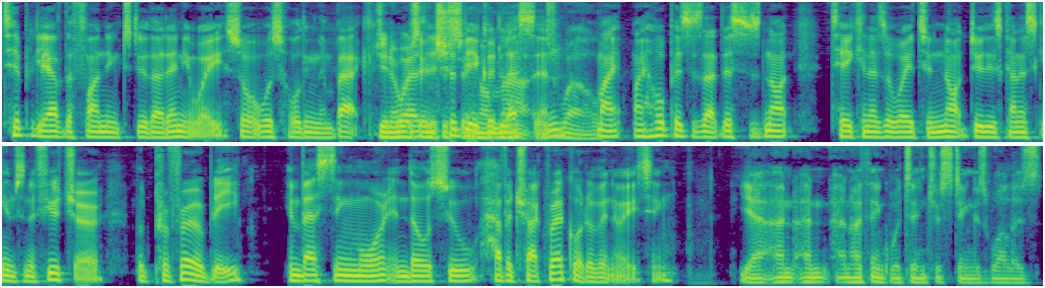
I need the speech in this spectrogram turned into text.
typically have the funding to do that anyway. So it was holding them back. Do you know what's Whereas it should be a interesting good on that lesson. as well? My my hope is is that this is not taken as a way to not do these kind of schemes in the future, but preferably investing more in those who have a track record of innovating. Yeah, and, and and I think what's interesting as well is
